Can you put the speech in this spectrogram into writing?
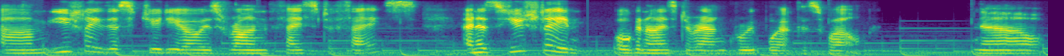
Um, usually the studio is run face to face and it's usually organised around group work as well. Now,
